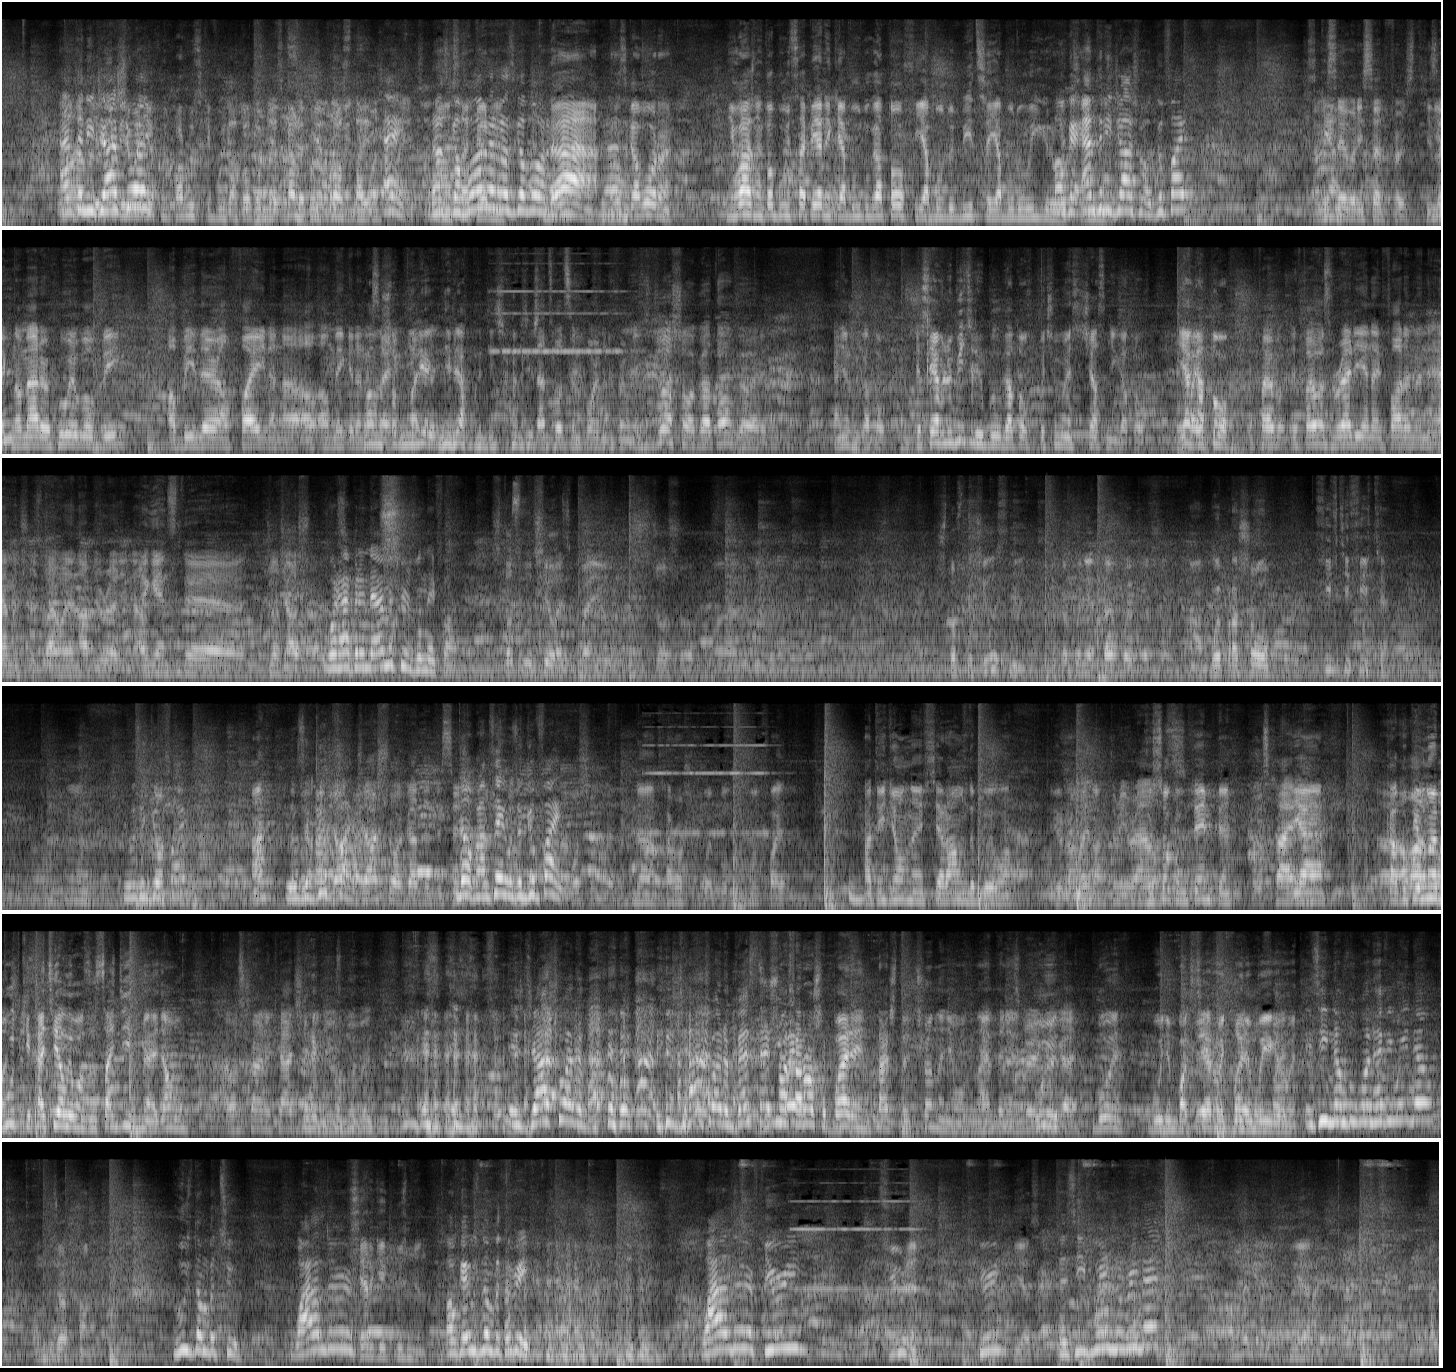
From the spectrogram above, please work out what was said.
Anthony Дмитрий Joshua? хоть по-русски будет, а то ты мне скажешь, какой просто. Эй, а, разговоры, соперник. разговоры. Да, разговоры. Неважно, кто будет соперник, я буду готов, я буду биться, я буду выигрывать. Okay, Anthony Joshua, good fight. Let me say what he said first. He's like, no matter who it will be, I'll be there. I'll fight, and uh, I'll, I'll make it an Главное, чтобы exciting не, ле- fight. не ляпнуть ничего лишнего. That's what's important for me. Джошуа готов, говорит. Конечно, готов. Если я в любителях был готов, почему я сейчас не готов? Я готов. If I, if I was ready and I fought him in the amateurs, why would I not be ready now? Against uh, Joshua. Joshua. What happened in the amateurs when they fought? Что случилось в бою с Джошуа, э, любителем? Что случилось с ним? Ну, какой нет, как бой прошел? А, бой прошел 50-50. It was a good fight. А? It was a good fight. Joshua got the decision. No, but I'm saying it was a good fight. Хороший бой, да? Да, хороший бой был. Good fight. Отведенные все раунды было. Три раунда. Three В rounds. высоком темпе. Я, как у пивной будки, хотел его засадить, блядь, а он I was trying to catch him and he was moving. Is Joshua the is Joshua the best Джошуа heavyweight? хороший парень, так что что на него гнать? Anthony's very good Будет guy. бой, будем боксировать, будем выигрывать. Is he number one heavyweight now? Он Джошуа. Who's number two? Wilder. Sergey Kuzmin. Okay, who's number three? Wilder, Fury. Fury. Fury? Yes. Does he win the rematch? Yeah.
